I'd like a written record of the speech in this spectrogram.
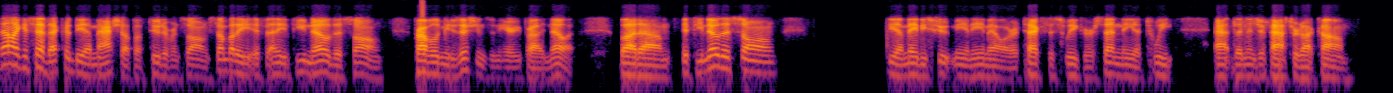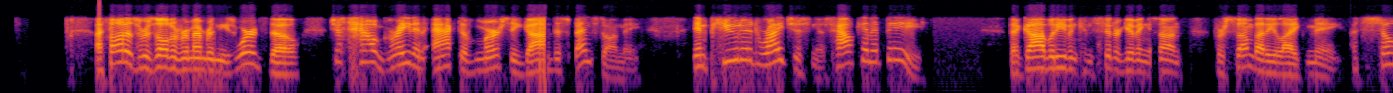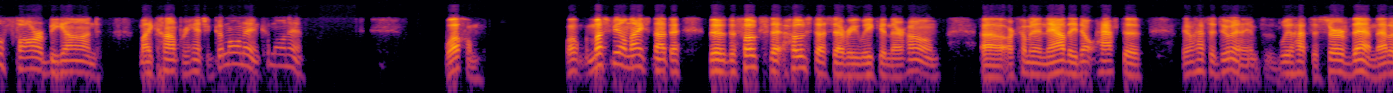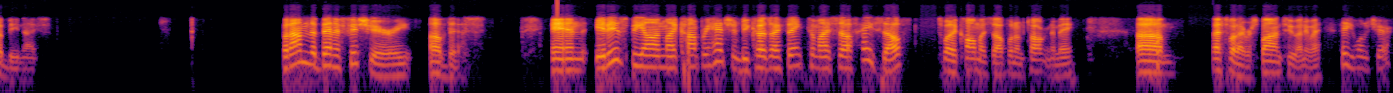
Now, like I said, that could be a mashup of two different songs. Somebody, if any, if you know this song, probably musicians in here, you probably know it. But um, if you know this song, know, maybe shoot me an email or a text this week or send me a tweet at theninjapastor.com. I thought as a result of remembering these words, though, just how great an act of mercy God dispensed on me. Imputed righteousness. How can it be that God would even consider giving a son for somebody like me? That's so far beyond my comprehension. Come on in. Come on in. Welcome. Well, it must feel nice not that the the folks that host us every week in their home uh, are coming in now. They don't have to. They don't have to do anything. We'll have to serve them. That'll be nice. But I'm the beneficiary of this. And it is beyond my comprehension because I think to myself, hey, self, that's what I call myself when I'm talking to me. Um, that's what I respond to anyway. Hey, you want a chair?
